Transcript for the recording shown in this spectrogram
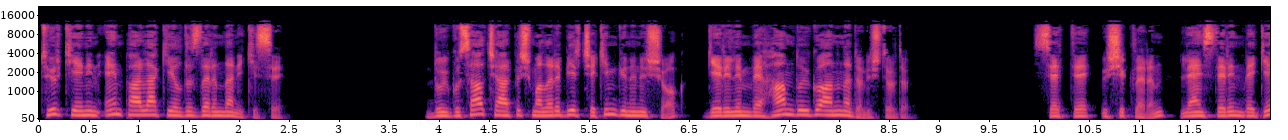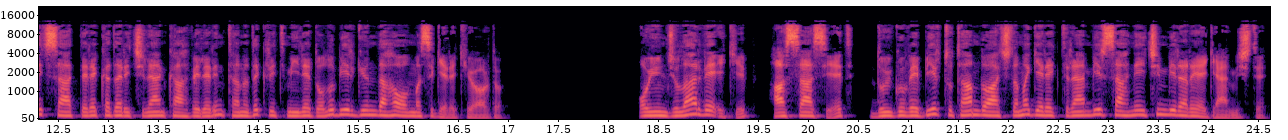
Türkiye'nin en parlak yıldızlarından ikisi. Duygusal çarpışmaları bir çekim gününü şok, gerilim ve ham duygu anına dönüştürdü. Sette, ışıkların, lenslerin ve geç saatlere kadar içilen kahvelerin tanıdık ritmiyle dolu bir gün daha olması gerekiyordu. Oyuncular ve ekip, hassasiyet, duygu ve bir tutam doğaçlama gerektiren bir sahne için bir araya gelmişti.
